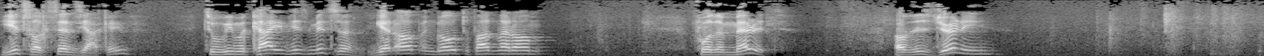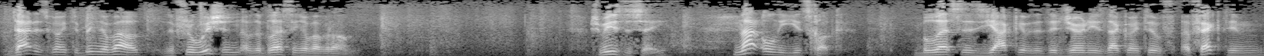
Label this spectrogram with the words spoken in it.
Yitzchak sends Yaakov, to be Mekayim his mitzvah, get up and go to Padan Aram for the merit of this journey, that is going to bring about the fruition of the blessing of Avram. Which means to say, not only Yitzchak blesses Yaakov that the journey is not going to affect him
